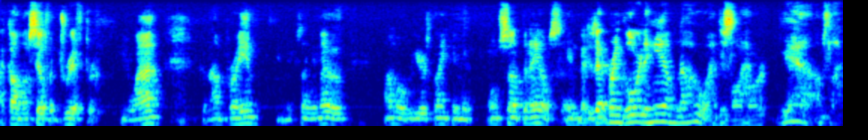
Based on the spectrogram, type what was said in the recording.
I call myself a drifter. You know why? Because I'm praying, and next thing you know, I'm over here thinking on something else. And does that bring glory to Him? No, I just, I, yeah, I was like,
